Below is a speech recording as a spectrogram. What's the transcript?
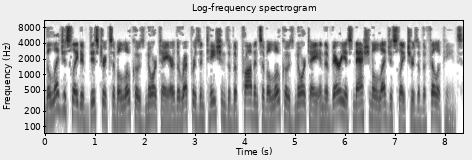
The legislative districts of Ilocos Norte are the representations of the province of Ilocos Norte in the various national legislatures of the Philippines.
